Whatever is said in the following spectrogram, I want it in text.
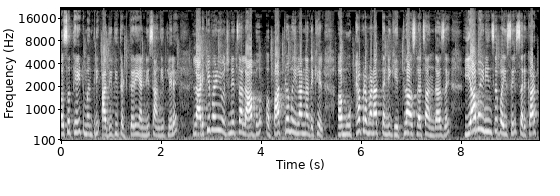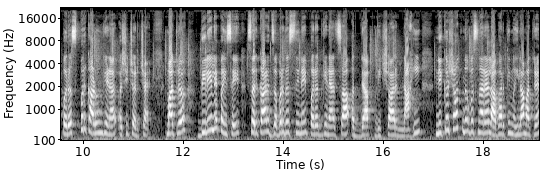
असं थेट मंत्री आदिती तटकरे यांनी सांगितलेलं आहे. लाडकी बहीण योजनेचा लाभ अपात्र महिलांना देखील मोठ्या प्रमाणात त्यांनी घेतला असल्याचा अंदाज आहे. या बहिणींचे पैसे सरकार परस्पर काढून घेणार अशी चर्चा आहे. मात्र दिलेले पैसे सरकार जबरदस्तीने परत घेण्याचा अद्याप विचार नाही. निकषात न बसणाऱ्या लाभार्थी महिला मात्र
